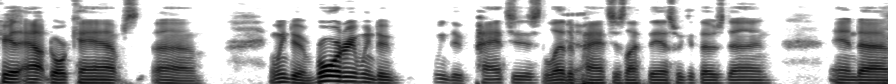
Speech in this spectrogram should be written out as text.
Carry the outdoor caps. Uh, and we can do embroidery. We can do we can do patches, leather Yeah. patches like this. We get those done. And uh,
